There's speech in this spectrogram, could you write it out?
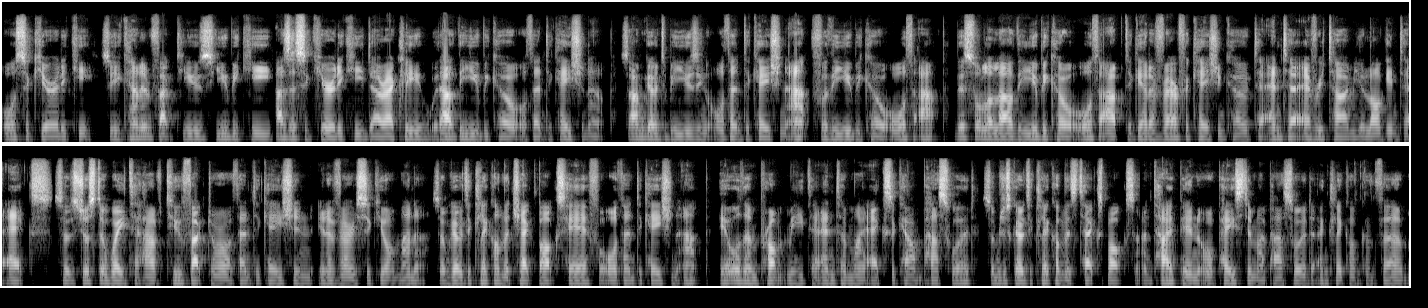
or security key. So you can in fact use YubiKey as a security key directly without the Yubico authentication app. So I'm going to be using authentication app for the Yubico Auth app. This will allow the Yubico Auth app to get a verification code to enter every time you log into X. So it's just a way to have two-factor authentication in a very secure manner. So I'm going to click on the checkbox here for authentication app. It will then prompt me to enter my X account password. So I'm just going to click on this text box and type in or paste in my password and click on confirm.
